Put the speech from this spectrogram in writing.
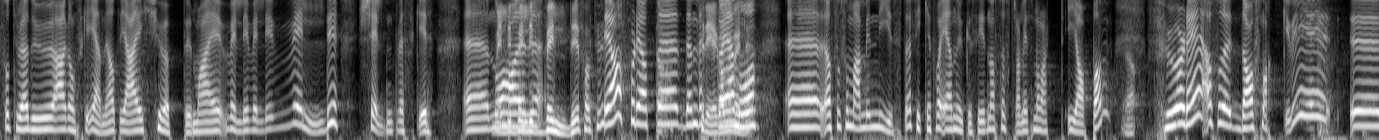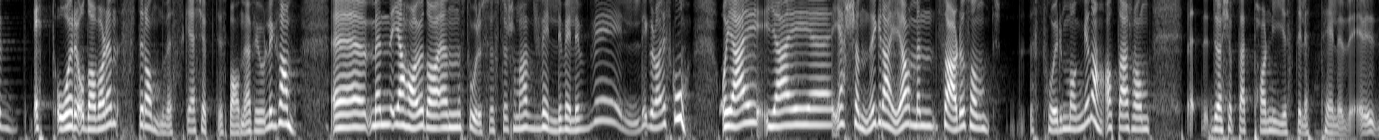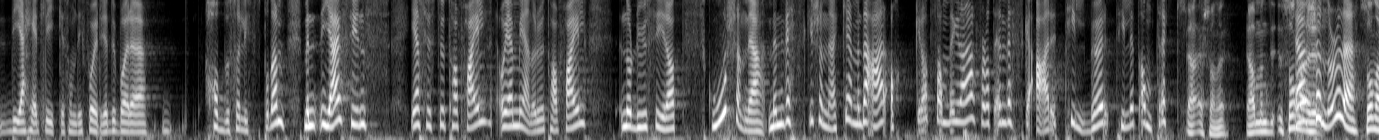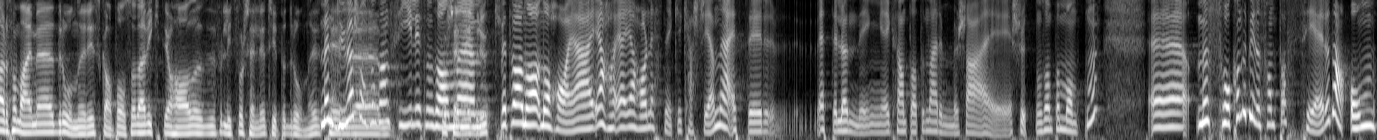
så tror jeg du er ganske enig i at jeg kjøper meg veldig, veldig, veldig sjeldent vesker. Uh, Veldig, har- veldig, veldig, faktisk. Ja, fordi at eh, den veska jeg nå veldig. Eh, Altså Som er min nyeste, fikk jeg for en uke siden av søstera mi som har vært i Japan. Ja. Før det, altså da snakker vi eh, ett år, og da var det en strandveske jeg kjøpte i Spania i fjor, liksom. Eh, men jeg har jo da en storesøster som er veldig, veldig, veldig glad i sko. Og jeg, jeg, eh, jeg skjønner greia, men så er det jo sånn for mange, da. At det er sånn Du har kjøpt deg et par nye stiletthæler. eh, De er helt like som de forrige. Du bare hadde så lyst på dem. Men jeg syns, jeg syns du tar feil, og jeg mener du tar feil. Når du sier at sko skjønner jeg, men væske skjønner jeg ikke. Men det er akkurat samme greia, for at en veske er et tilbehør til et antrekk. ja, jeg skjønner. Ja, men sånn, Ja, er, skjønner du det? sånn er det for meg med droner i skapet også. Det er viktig å ha litt forskjellige typer droner. Men til, du er sånn som eh, kan si liksom sånn eh, bruk. Vet du hva, nå, nå har jeg jeg, har- jeg jeg har nesten ikke cash igjen jeg, etter, etter lønning. At det nærmer seg slutten og sånn på måneden. Eh, men så kan du begynne å fantasere da om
